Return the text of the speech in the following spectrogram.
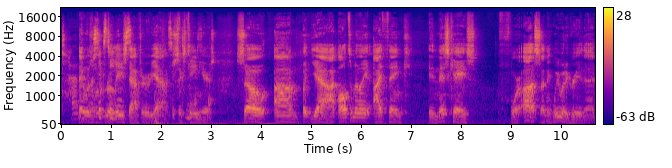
10 it was 16 released years. after yeah 16 16, years, years, so um, but yeah ultimately i think in this case for us i think we would agree that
